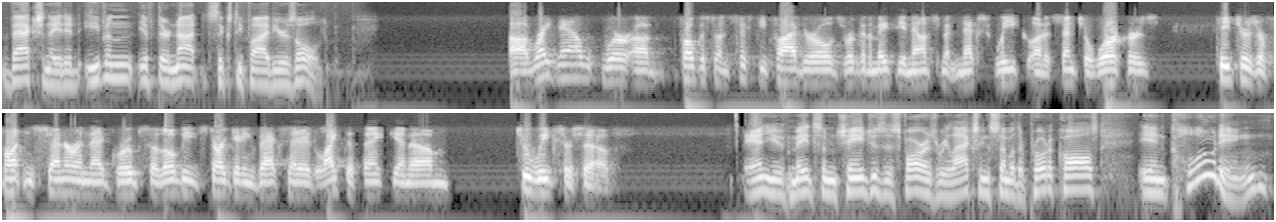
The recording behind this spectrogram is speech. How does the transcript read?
vaccinated, even if they're not 65 years old? Uh, right now, we're uh, focused on 65 year olds. We're going to make the announcement next week on essential workers. Teachers are front and center in that group, so they'll be start getting vaccinated. I'd like to think in um, two weeks or so. And you've made some changes as far as relaxing some of the protocols, including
